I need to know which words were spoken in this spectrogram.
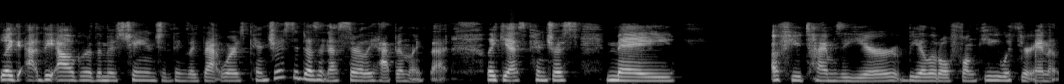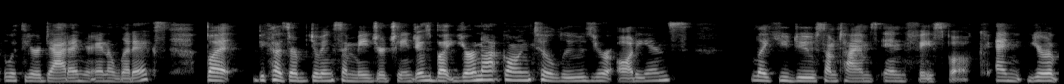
like uh, the algorithm has changed and things like that. Whereas Pinterest, it doesn't necessarily happen like that. Like yes, Pinterest may a few times a year be a little funky with your with your data and your analytics but because they're doing some major changes but you're not going to lose your audience like you do sometimes in Facebook and you're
